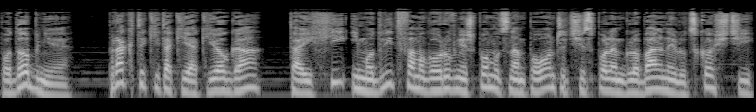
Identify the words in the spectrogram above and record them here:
Podobnie, praktyki takie jak yoga, tai chi i modlitwa mogą również pomóc nam połączyć się z polem globalnej ludzkości,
